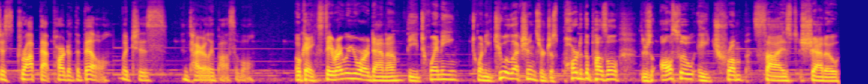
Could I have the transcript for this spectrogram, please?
just drop that part of the bill, which is entirely possible. Okay, stay right where you are, Dana. The 2022 elections are just part of the puzzle. There's also a Trump sized shadow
